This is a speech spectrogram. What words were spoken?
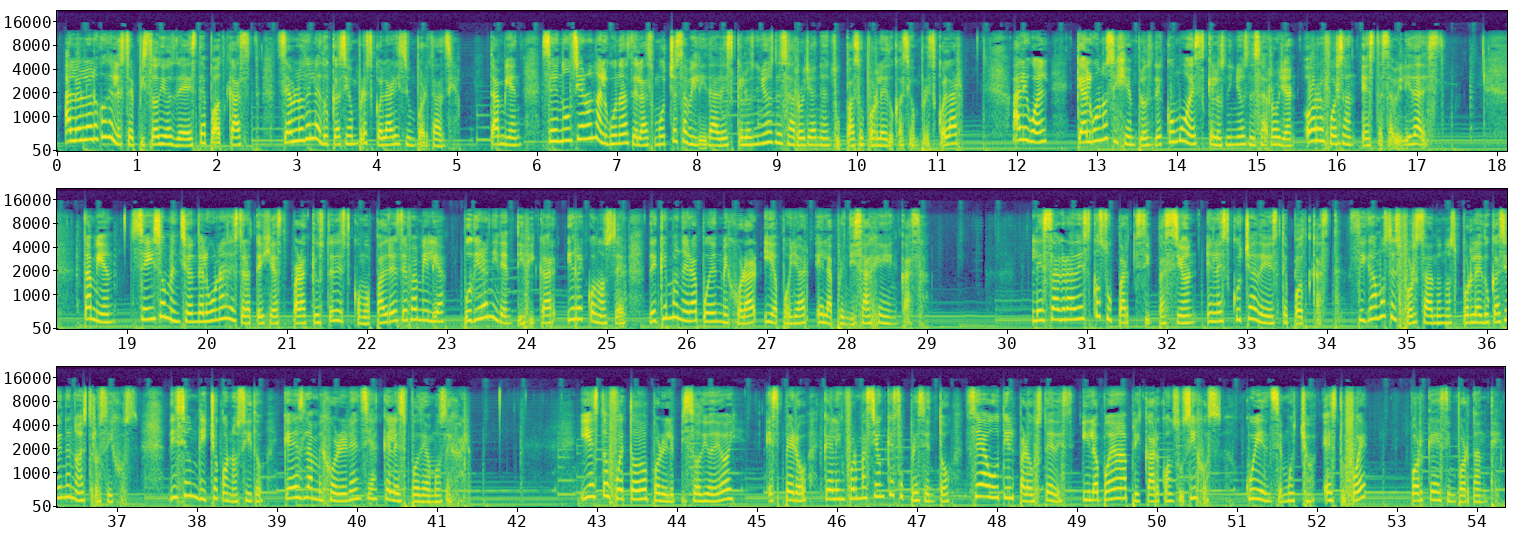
A lo largo de los episodios de este podcast se habló de la educación preescolar y su importancia. También se enunciaron algunas de las muchas habilidades que los niños desarrollan en su paso por la educación preescolar, al igual que algunos ejemplos de cómo es que los niños desarrollan o refuerzan estas habilidades. También se hizo mención de algunas estrategias para que ustedes como padres de familia pudieran identificar y reconocer de qué manera pueden mejorar y apoyar el aprendizaje en casa. Les agradezco su participación en la escucha de este podcast. Sigamos esforzándonos por la educación de nuestros hijos. Dice un dicho conocido que es la mejor herencia que les podemos dejar. Y esto fue todo por el episodio de hoy. Espero que la información que se presentó sea útil para ustedes y lo puedan aplicar con sus hijos. Cuídense mucho. Esto fue porque es importante.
